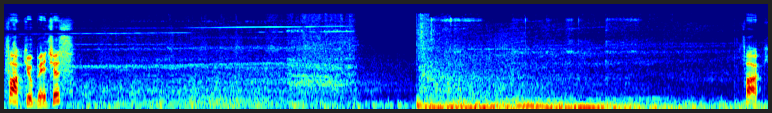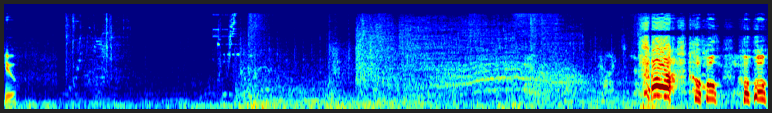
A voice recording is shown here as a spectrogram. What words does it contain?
Fuck you bitches. Fuck you.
